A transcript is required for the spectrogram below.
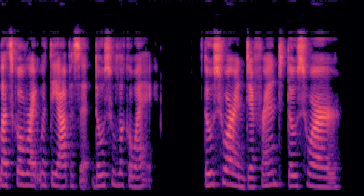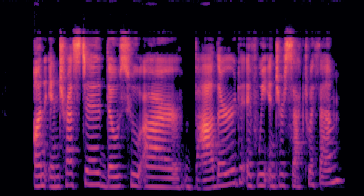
Let's go right with the opposite. Those who look away. Those who are indifferent, those who are uninterested, those who are bothered if we intersect with them,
